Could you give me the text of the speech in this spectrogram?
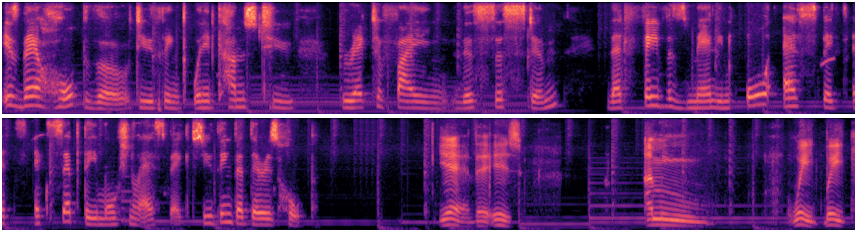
Is there hope, though, do you think, when it comes to rectifying this system that favors men in all aspects except the emotional aspect? Do you think that there is hope? Yeah, there is. I mean, wait, wait.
